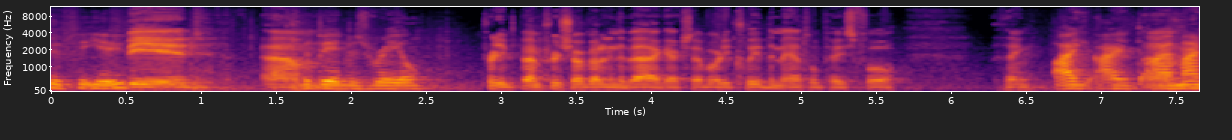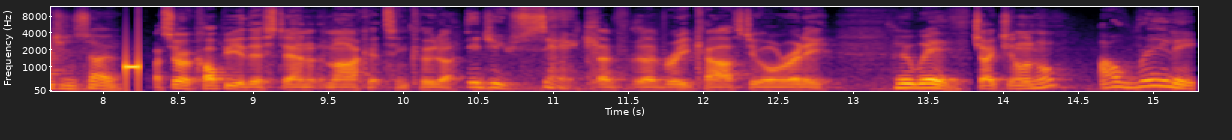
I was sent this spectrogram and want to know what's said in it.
good for you. Beard. Um, The beard was real. pretty. I'm pretty sure I got it in the bag. Actually, I've already cleared the mantelpiece for the thing. I I, I imagine so. I saw a copy of this down at the markets in Kuta. Did you sick? They've, they've recast you already. Who with? Jake Gyllenhaal. Oh really?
